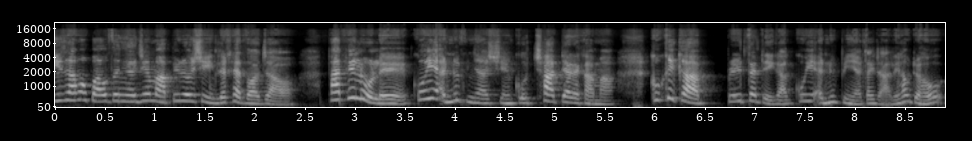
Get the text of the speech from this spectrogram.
ရီးစားမဟုတ်ပါဘူးတငယ်ချင်းမှပြီးလို့ရှိရင်လက်ထက်သွားကြအောင်ဘာဖြစ်လို့လဲကိုယ့်ရဲ့အနုပညာရှင်ကိုချပြတဲ့ခါမှာကိုကိကပရိသတ်တွေကကိုယ့်ရဲ့အနုပညာတိုက်တာလေဟုတ်တယ်ဟုတ်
